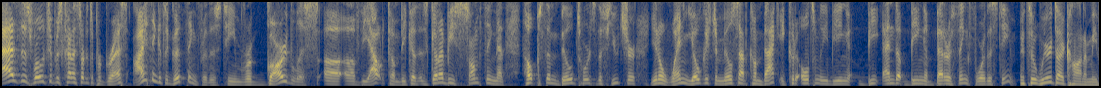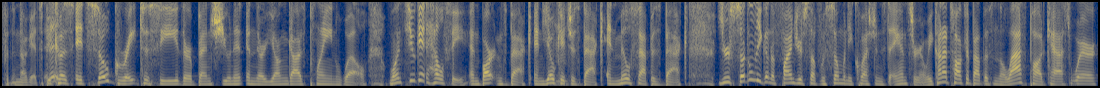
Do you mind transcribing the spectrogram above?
as this road trip has kind of started to progress, I think it's a good thing for this team, regardless uh, of the outcome, because it's going to be something that helps them build towards the future. You know, when Jokic and Millsap come back, it could ultimately being be end up being a better thing for this team. It's a weird dichotomy for the Nuggets because is. it's so great to see their bench unit and their young guys playing well. Once you get healthy and Barton's back and Jokic Mm-hmm. is back and Millsap is back, you're suddenly going to find yourself with so many questions to answer. And we kind of talked about this in the last podcast where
